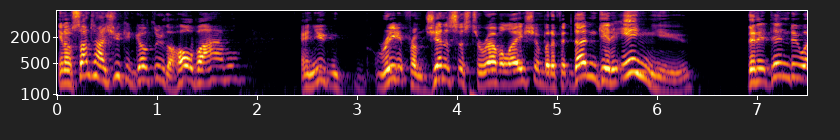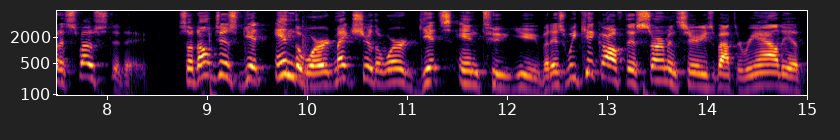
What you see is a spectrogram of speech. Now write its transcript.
You know, sometimes you can go through the whole Bible and you can read it from Genesis to Revelation, but if it doesn't get in you, then it didn't do what it's supposed to do. So don't just get in the Word, make sure the Word gets into you. But as we kick off this sermon series about the reality of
